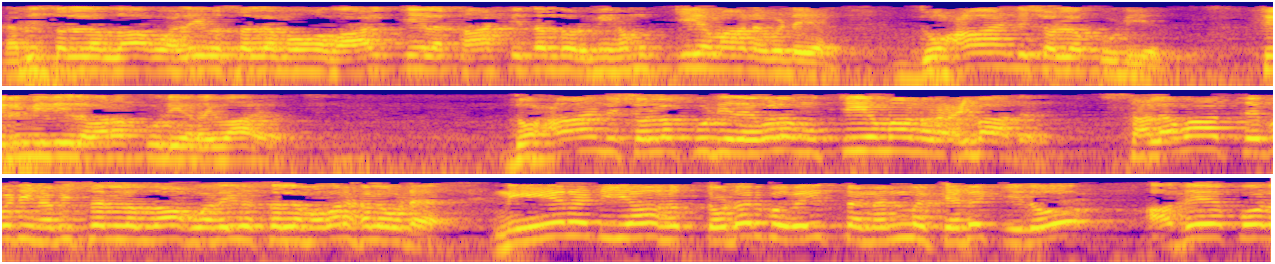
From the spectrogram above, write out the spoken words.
நபி சொல்லாஹு அலைவ சொல்லம் வாழ்க்கையில காட்டி தந்த ஒரு மிக முக்கியமான விடயம். துஹா என்று சொல்லக்கூடியது. திருமதியில வரக்கூடிய ரிவாயம் துஹா என்று சொல்லக்கூடியது எவ்வளவு முக்கியமான ஒரு ஐபாதம் சலவாத் எப்படி நபி சொல்லாஹு அலைவசல்லம் அவர்களோட நேரடியாக தொடர்பு வைத்த நன்மை கிடைக்குதோ அதே போல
